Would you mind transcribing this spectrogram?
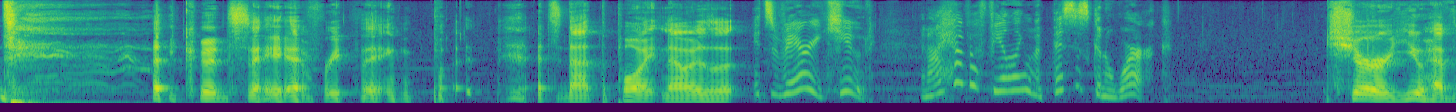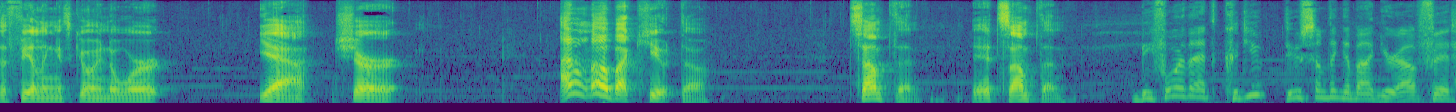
I could say everything, but that's not the point now, is it? It's very cute, and I have a feeling that this is gonna work. Sure, you have the feeling it's going to work. Yeah, sure. I don't know about cute though. Something. It's something. Before that, could you do something about your outfit?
